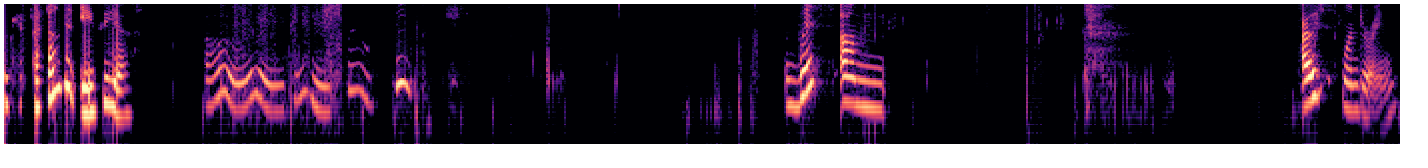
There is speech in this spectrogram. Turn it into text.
Okay, I found it easier. Oh, really? Thank Wow. thanks. With um I was just wondering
